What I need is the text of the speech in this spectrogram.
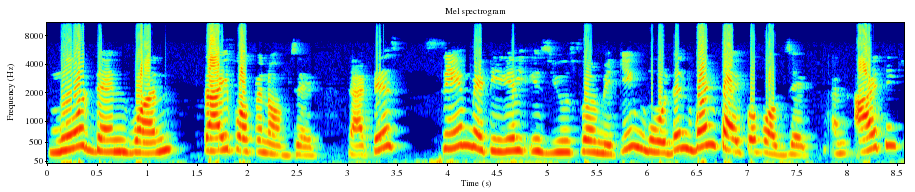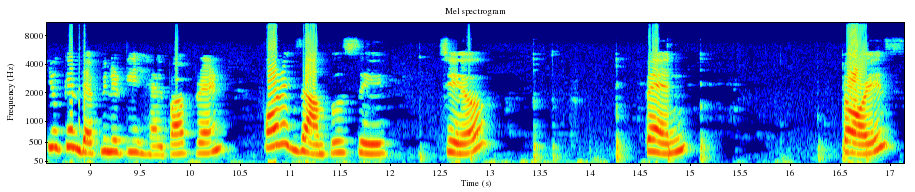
more than one type of an object. That is, same material is used for making more than one type of object. And I think you can definitely help our friend. For example, say chair, pen, toys,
